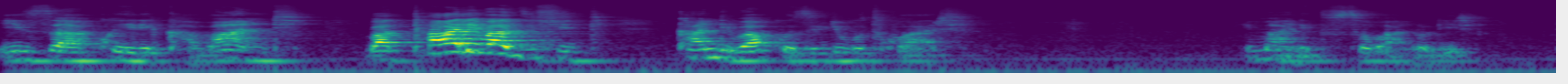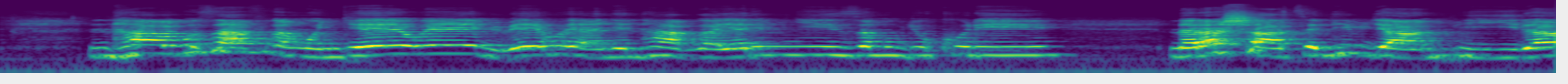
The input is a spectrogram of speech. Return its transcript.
Izakwereka abandi batari bazifite kandi bakoze iby'ubutwari. Imana idusobanurire. Ntabwo uzavuga ngo njyewe imibereho yanjye ntabwo yari myiza mu by'ukuri. Narashatse ntibyampira.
